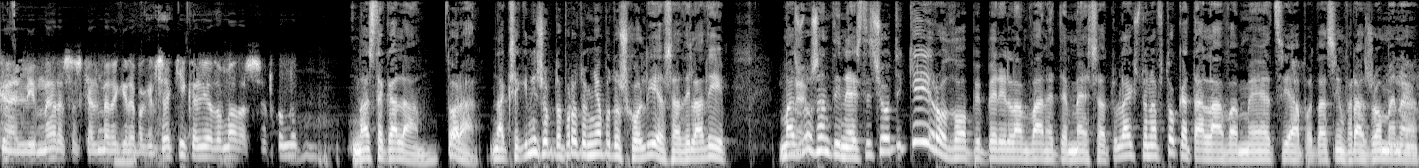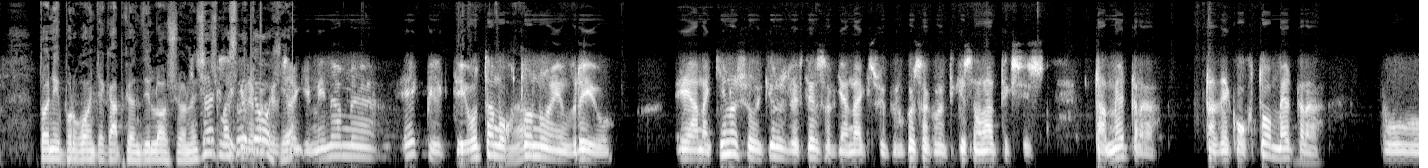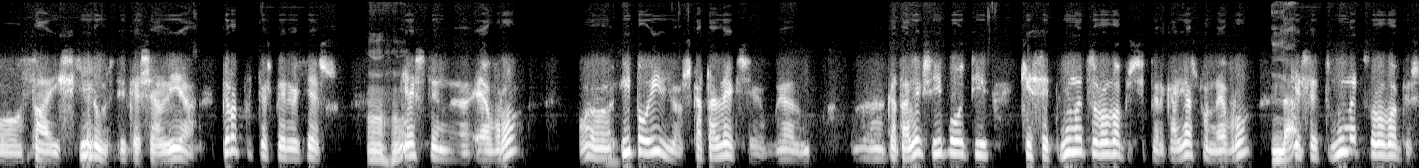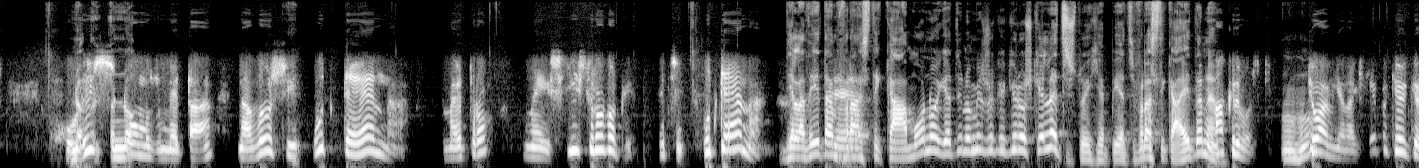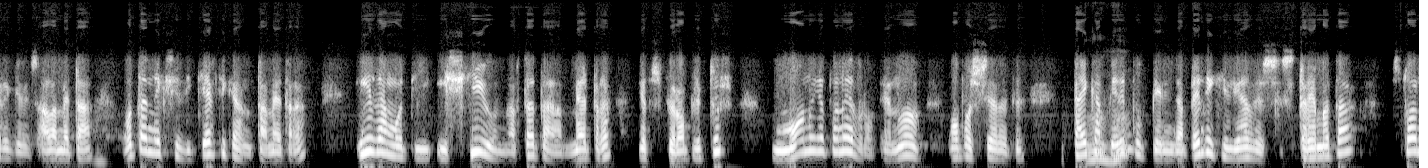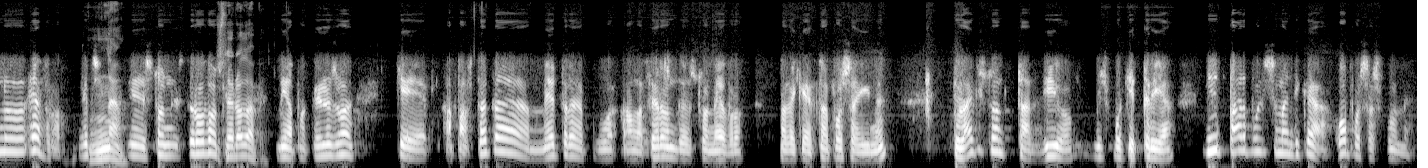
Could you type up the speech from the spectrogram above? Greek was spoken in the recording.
Καλημέρα σας, καλημέρα κύριε Παγκριτσάκη, καλή εβδομάδα σας εύχομαι. Να είστε καλά. Τώρα, να ξεκινήσω από το πρώτο μια που το σχολίασα, δηλαδή μας ναι. δώσαν την αίσθηση ότι και η Ροδόπη περιλαμβάνεται μέσα. Τουλάχιστον αυτό καταλάβαμε έτσι από τα συμφραζόμενα ναι. των Υπουργών και κάποιων δηλώσεων. Εσείς μας λέτε όχι. Ε; Μείναμε έκπληκτοι όταν 8 Νοεμβρίου ε, ανακοίνωσε ο κύριος Λευτέρης Αυγιανάκης, ο Υπουργός Αγροτικής Ανάπτυξης, τα μέτρα, τα 18 μέτρα που θα ισχύουν στη Θεσσαλία, πυρόπληκτες περιοχές και στην Εύρο, είπε ο ίδιος κατά λέξη, ε, κατά λέξη είπε ότι και σε τμήμα της Ροδόπης, υπερκαγιά στον Εύρο ναι. και σε τμήμα της Ροδόπης. Χωρίς όμως μετά να δώσει ούτε ένα μέτρο να ισχύει στη Ροδόπη. Έτσι. Ούτε ένα. Δηλαδή ήταν ε, βραστικά μόνο, γιατί νομίζω και ο κύριος Σκελέτσης το είχε πει έτσι. Βραστικά ήτανε. Ακριβώς. Mm-hmm. Και ο Αβγιανάκης το είπε και ο κύριος Σκελέτσης. Αλλά μετά, όταν εξειδικεύτηκαν τα μέτρα, είδαμε ότι ισχύουν αυτά τα μέτρα για τους πυρόπληκτους μόνο για τον Εύρο. Ενώ, όπως ξέρετε, τα περίπου 55.000 στρέμματα στον Εύρο. Έτσι, να. Ε, στον, στη Ροδόπη. Με αποτέλεσμα και από αυτά τα μέτρα που αναφέρονται στον Εύρο, τα 17 πόσα είναι, τουλάχιστον τα δύο, μη σου πω και τρία, είναι πάρα πολύ σημαντικά. Όπως ας πούμε,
